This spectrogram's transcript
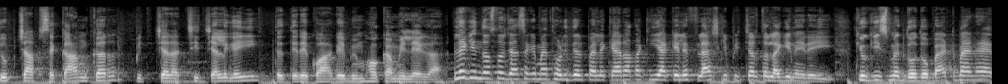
चुपचाप से काम कर पिक्चर अच्छी चल गई तो तेरे को आगे भी मौका मिलेगा। लेकिन दोस्तों, जैसे कि मैं थोड़ी देर पहले कह रहा था कि अकेले फ्लैश की पिक्चर तो लगी नहीं रही, क्योंकि इसमें दो दो बैटमैन है,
